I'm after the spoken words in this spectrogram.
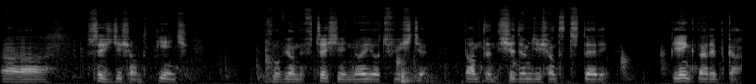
A 65 złowiony wcześniej, no i oczywiście tamten 74. Piękna rybka,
